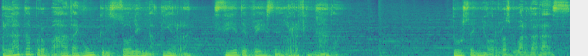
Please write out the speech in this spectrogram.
Plata probada en un crisol en la tierra, siete veces refinada. Tú, Señor, los guardarás.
